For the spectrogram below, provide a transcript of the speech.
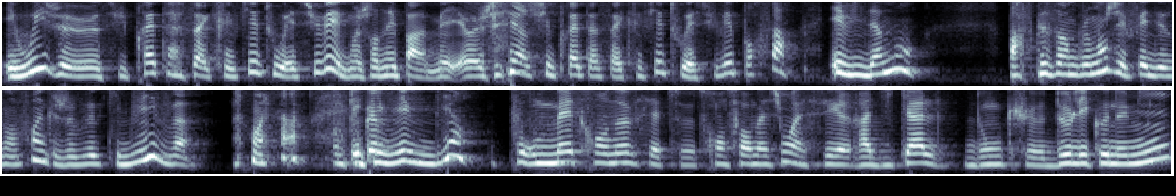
Et oui, je suis prête à sacrifier tout SUV. Moi, j'en ai pas, mais euh, je suis prête à sacrifier tout SUV pour ça, évidemment. Parce que simplement, j'ai fait des enfants et que je veux qu'ils vivent, voilà, et qu'ils vivent bien pour mettre en œuvre cette transformation assez radicale donc euh, de l'économie,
